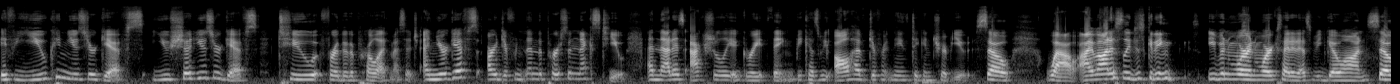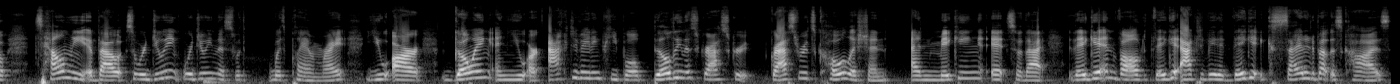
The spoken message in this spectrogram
if you can use your gifts, you should use your gifts to further the pro life message. And your gifts are different than the person next to you. And that is actually a great thing because we all have different things to contribute. So, wow, I'm honestly just getting even more and more excited as we go on. So, tell me about so we're doing we're doing this with with Plam, right? You are going and you are activating people, building this grassroots grassroots coalition and making it so that they get involved, they get activated, they get excited about this cause,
